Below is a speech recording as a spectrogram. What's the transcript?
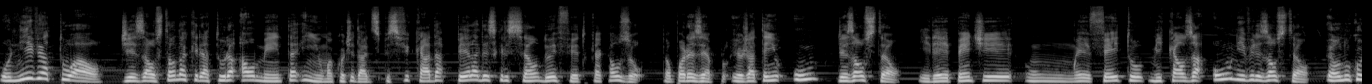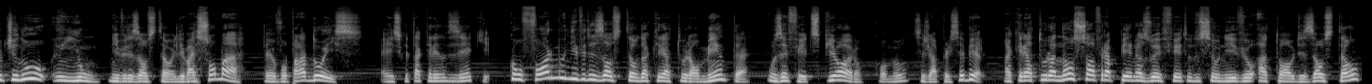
o nível atual de exaustão da criatura aumenta em uma quantidade especificada pela descrição do efeito que a causou. Então, por exemplo, eu já tenho um de exaustão e de repente um efeito me causa um nível de exaustão. Eu não continuo em um nível de exaustão, ele vai somar. Então eu vou para dois. É isso que está querendo dizer aqui. Conforme o nível de exaustão da criatura aumenta, os efeitos pioram, como vocês já perceberam. A criatura não sofre apenas o efeito do seu nível atual de exaustão,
